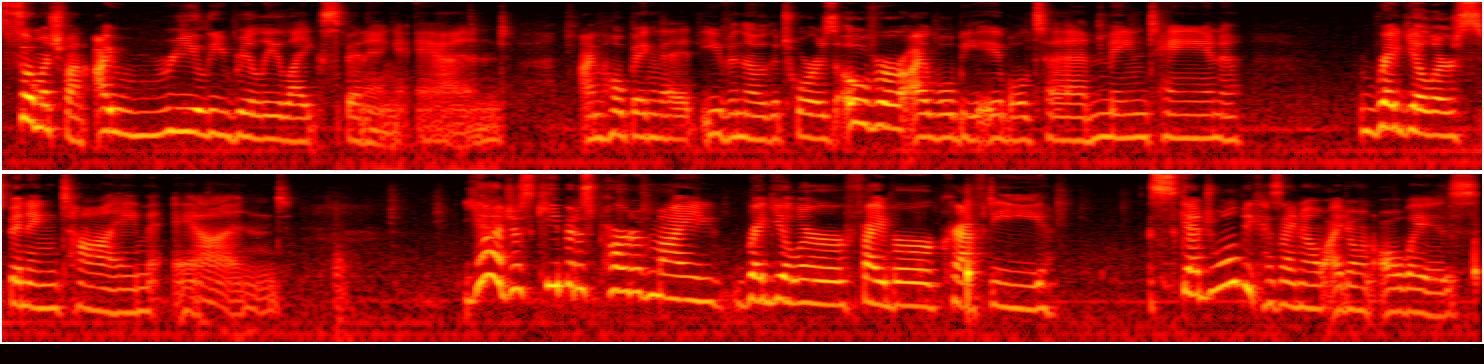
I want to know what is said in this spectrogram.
So much fun. I really, really like spinning and I'm hoping that even though the tour is over, I will be able to maintain regular spinning time and yeah, just keep it as part of my regular fiber crafty schedule because I know I don't always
